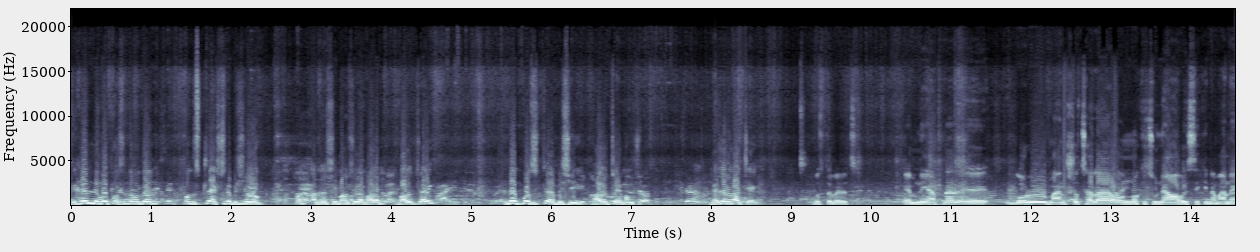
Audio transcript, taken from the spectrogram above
যেখানে নেব পছন্দ মতন পঞ্চাশটা একশোটা বেশি হোক। আমরা সেই মাংসটা ভালো ভালো চাই। না পঞ্চাশটা বেশি ভালো চাই মাংস। ভেজাল না চাই। বুঝতে পেরেছি। এমনি আপনার গরুর মাংস ছাড়া অন্য কিছু নেওয়া হয়েছে কিনা? মানে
